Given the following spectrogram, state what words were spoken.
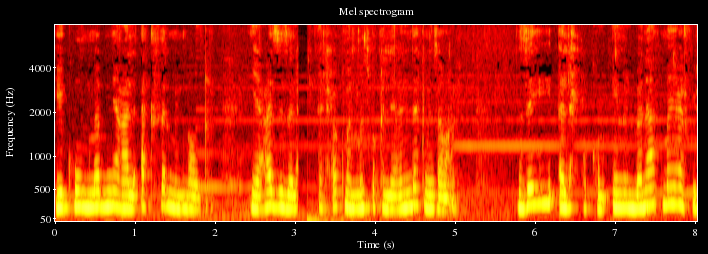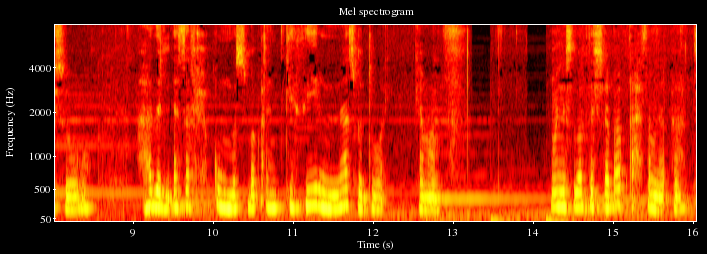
يكون مبني على أكثر من موقف يعزز الحكم المسبق اللي عندك من زمان. زي الحكم إن البنات ما يعرفوا يسوقوا هذا للأسف حكم مسبق عند كثير من الناس والدول كمان. وإن سواقة الشباب أحسن من البنات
